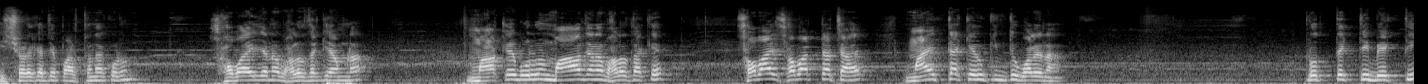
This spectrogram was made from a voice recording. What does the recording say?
ঈশ্বরের কাছে প্রার্থনা করুন। সবাই যেন ভালো থাকি আমরা। মাকে বলুন, মা যেন ভালো থাকে। সবাই সবারটা চায়, মায়েরটা কেউ কিন্তু বলে না। প্রত্যেকটি ব্যক্তি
